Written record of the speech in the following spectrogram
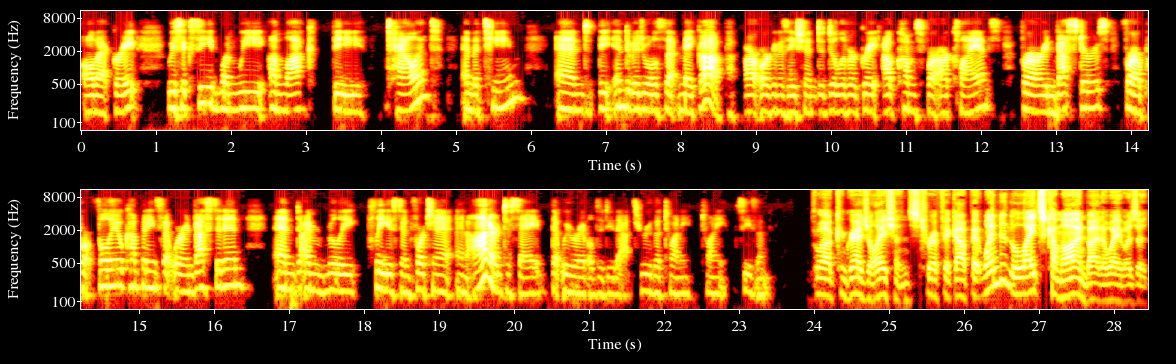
all that great. We succeed when we unlock the talent and the team and the individuals that make up our organization to deliver great outcomes for our clients, for our investors, for our portfolio companies that we're invested in. And I'm really pleased and fortunate and honored to say that we were able to do that through the 2020 season. Well, congratulations. Terrific outfit. When did the lights come on, by the way? Was it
